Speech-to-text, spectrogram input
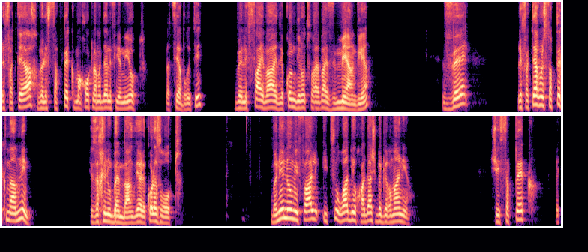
לפתח ולספק מערכות ל"א ימיות לצי הבריטי ול Five Eyes, לכל מדינות Five Eyes מאנגליה ולפתח ולספק מאמנים שזכינו בהם באנגליה לכל הזרועות. בנינו מפעל ייצור רדיו חדש בגרמניה שיספק את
